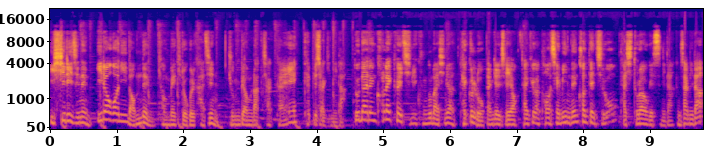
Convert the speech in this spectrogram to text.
이 시리즈는 1억 원이 넘는 경매 기록을 가진 윤병락 작가의 대표작입니다. 또 다른 컬렉터의 집이 궁금하시면 댓글로 남겨주세요. 다큐가 더 재미있는 컨텐츠로 다시 돌아오겠습니다. 감사합니다.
